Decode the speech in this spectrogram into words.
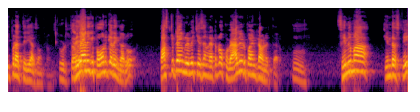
ఇప్పుడు అది తెలియాల్సిన అవసరం నిజానికి పవన్ కళ్యాణ్ గారు ఫస్ట్ టైం రిలీజ్ చేసిన లెటర్లో ఒక వ్యాలిడ్ పాయింట్ లేవనెత్తారు ఉమ్, సినిమా ఇండస్ట్రీ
